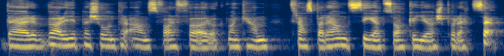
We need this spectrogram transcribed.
där varje person tar ansvar för och man kan transparent se att saker görs på rätt sätt.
